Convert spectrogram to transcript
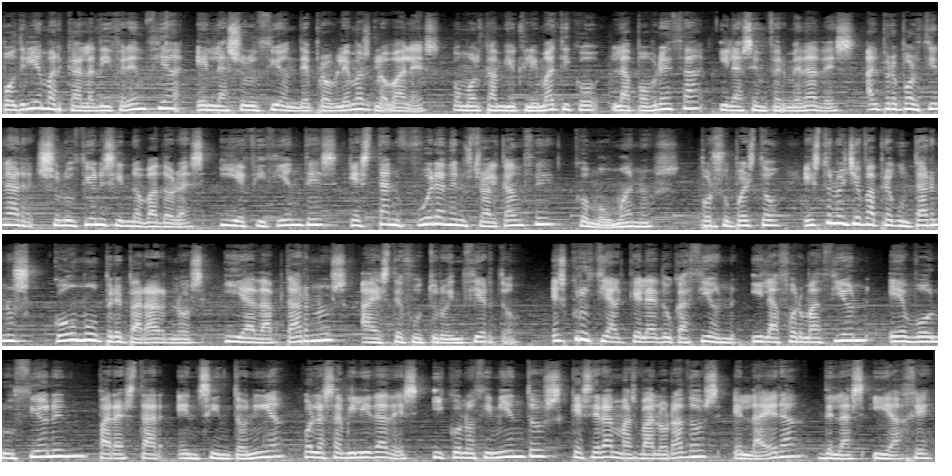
podría marcar la diferencia en la solución de problemas globales, como el cambio climático, la pobreza y las enfermedades, al proporcionar soluciones innovadoras y eficientes que están fuera de nuestro alcance como humanos. Por supuesto, esto nos lleva a preguntarnos cómo prepararnos y adaptarnos a este futuro incierto. Es crucial que la educación y la formación evolucionen para estar en sintonía con las habilidades y conocimientos que serán más valorados en la era de las IAG.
